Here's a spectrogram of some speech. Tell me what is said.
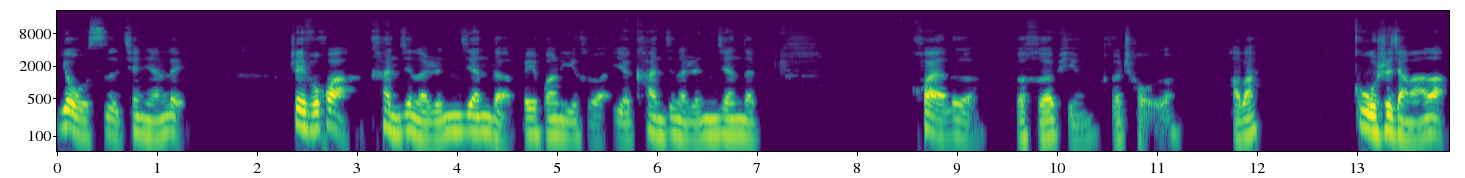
又似千年泪。这幅画看尽了人间的悲欢离合，也看尽了人间的快乐。和和平和丑恶，好吧，故事讲完了，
